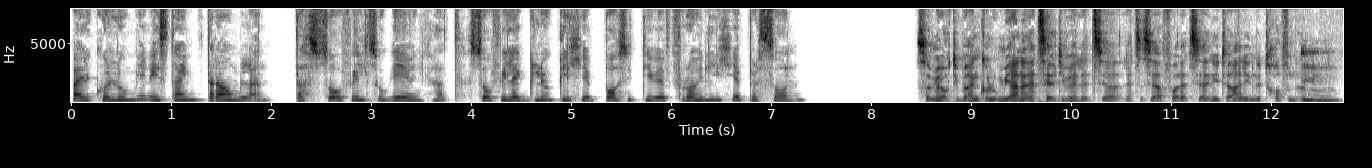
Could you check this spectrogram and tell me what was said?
weil Kolumbien ist ein Traumland, das so viel zu geben hat, so viele glückliche, positive, freundliche Personen. Das haben mir auch die beiden Kolumbianer erzählt, die wir letztes Jahr, letztes Jahr, vorletztes Jahr in Italien getroffen hatten. Mhm.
